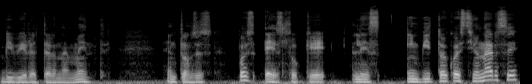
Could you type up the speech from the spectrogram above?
vivir eternamente. Entonces, pues es lo que les invito a cuestionarse,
